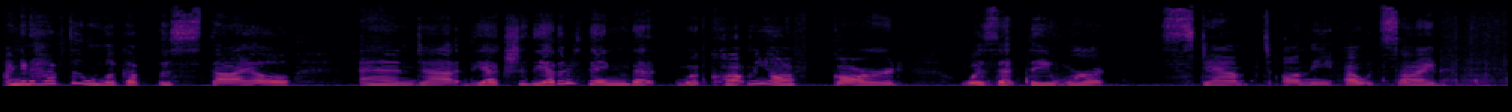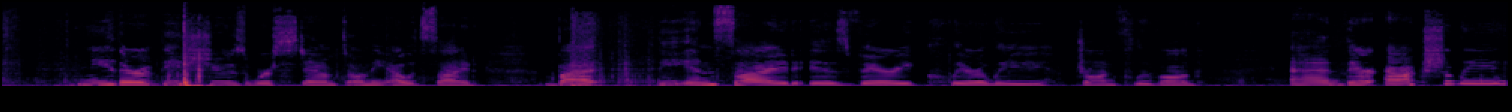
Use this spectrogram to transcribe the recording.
I'm gonna have to look up the style. And uh, the actually the other thing that what caught me off guard was that they weren't stamped on the outside. Neither of these shoes were stamped on the outside, but the inside is very clearly John Fluevog and they're actually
